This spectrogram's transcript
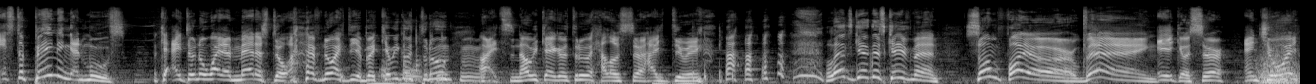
It's the painting that moves. Okay, I don't know why that matters though. I have no idea, but can we go through? All right, so now we can go through. Hello, sir. How you doing? Let's give this caveman some fire. Bang. Here you go, sir. Enjoy.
